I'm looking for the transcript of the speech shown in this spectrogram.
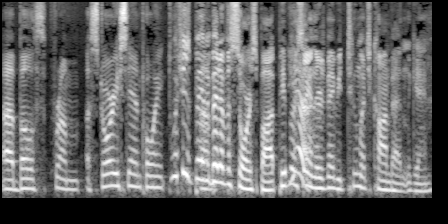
uh, both from a story standpoint. which has been a bit of a sore spot. People yeah. are saying there's maybe too much combat in the game.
